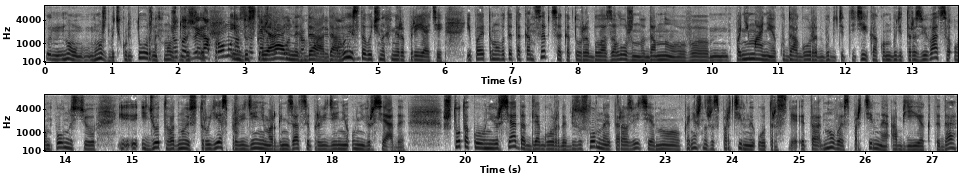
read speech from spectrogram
ну, ну, может быть, культурных, может ну, быть, индустриальных, да, да, да, выставочных мероприятий. И поэтому вот эта концепция, которая была заложена давно в понимание, куда город будет идти, как он будет развиваться, он полностью идет в одной струе с проведением организации проведения универсиады. Что такое универсиада для города? Безусловно, это развитие, ну, конечно же, спортивной отрасли. Это новые спортивные объекты, да.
